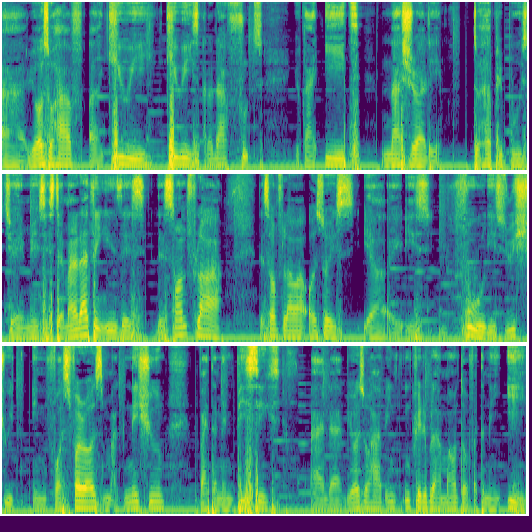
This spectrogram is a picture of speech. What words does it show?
uh, we also have uh, kiwi kiwi is another fruit you can eat naturally to help you boost your immune system. Another thing is this the sunflower. The sunflower also is uh, is full, is rich with in phosphorus, magnesium, vitamin B6, and uh, you also have in- incredible amount of vitamin E,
